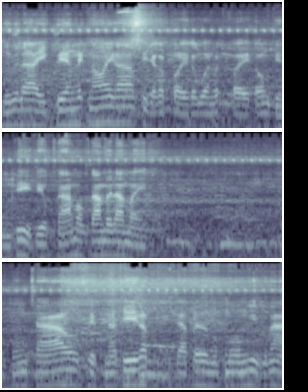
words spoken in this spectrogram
เหรือเวลาอีกเพียงเล็กน้อยครับ ที่จะกระปล่อยกระบวนรถไฟท้องถิ่นที่สี่สามออกตามเวลาใหม่หกโมงเช้าสิบนาทีครับจากเดิมหกโมงยี่สิบห้า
